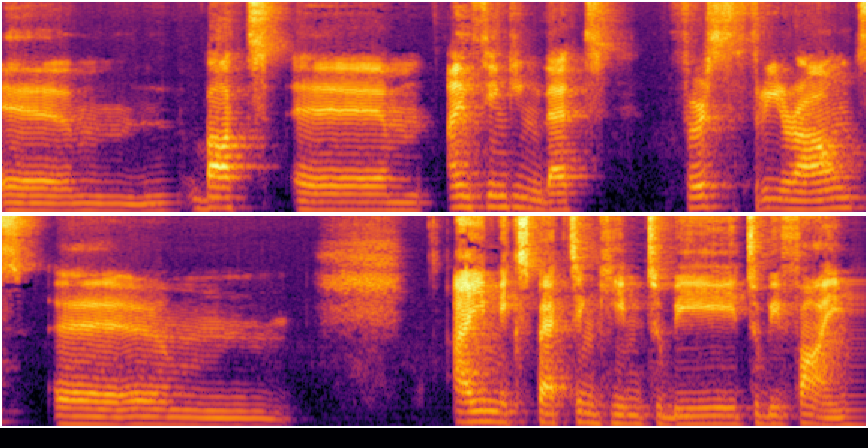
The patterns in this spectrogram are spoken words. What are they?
Um, but um, I'm thinking that first three rounds, um, I'm expecting him to be to be fine.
